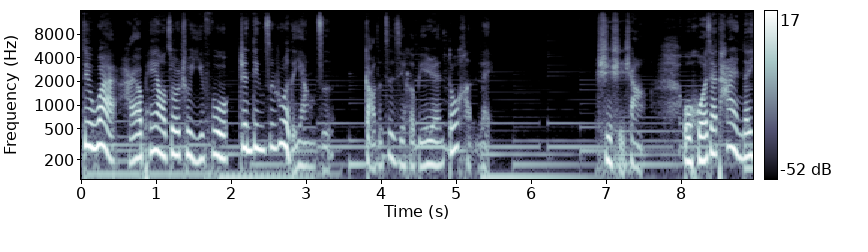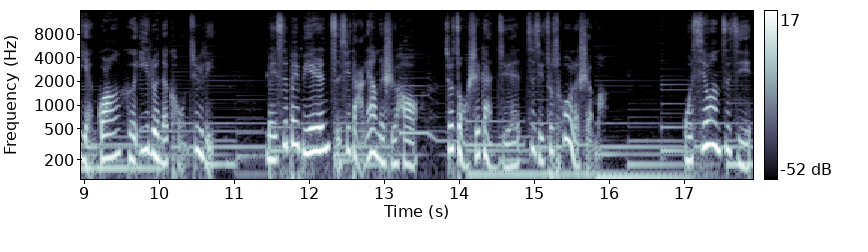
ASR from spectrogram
对外还要偏要做出一副镇定自若的样子，搞得自己和别人都很累。事实上，我活在他人的眼光和议论的恐惧里，每次被别人仔细打量的时候，就总是感觉自己做错了什么。我希望自己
